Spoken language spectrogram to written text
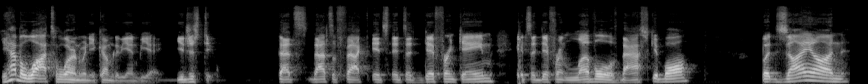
You have a lot to learn when you come to the NBA. You just do. That's that's a fact. It's it's a different game. It's a different level of basketball. But Zion,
